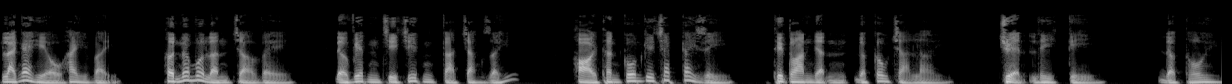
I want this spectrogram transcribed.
lại nghe hiểu hay vậy? Hơn nữa mỗi lần trở về, đều viết chỉ chít cả trang giấy. Hỏi thần côn ghi chép cái gì, thì toàn nhận được câu trả lời. Chuyện ly kỳ. Được thôi,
